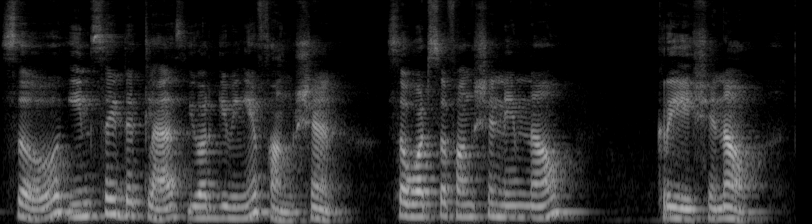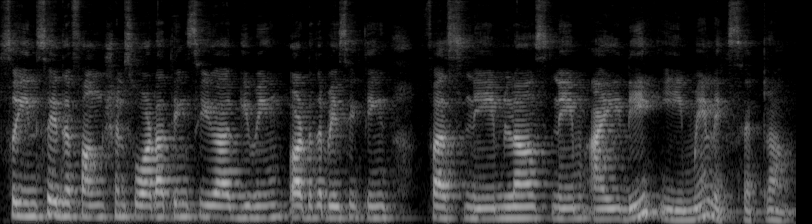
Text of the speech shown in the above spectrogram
So inside the class you are giving a function. So what's the function name now? Creation now. so inside the functions what are things you are giving? What are the basic things first name last name id email etc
